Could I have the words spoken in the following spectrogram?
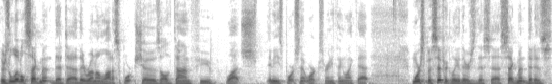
there's a little segment that uh, they run on a lot of sports shows all the time if you watch any sports networks or anything like that. More specifically, there's this uh, segment that is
